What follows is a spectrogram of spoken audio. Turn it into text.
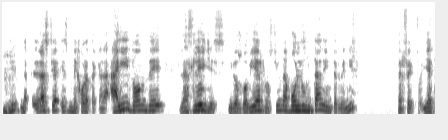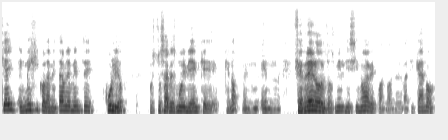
la pederastia es mejor atacada. Ahí donde las leyes y los gobiernos tienen una voluntad de intervenir, perfecto. Y aquí hay, en México, lamentablemente, Julio, pues tú sabes muy bien que, no. En, febrero del 2019, cuando en el Vaticano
